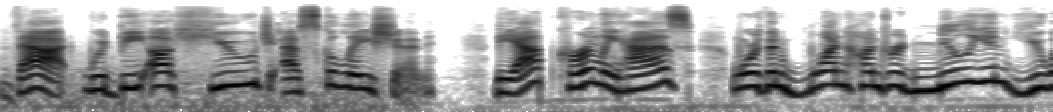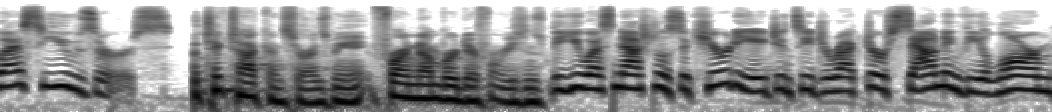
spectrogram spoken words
That would be a huge escalation. The app currently has more than 100 million U.S. users. TikTok concerns me for a number of different reasons. The U.S. National Security Agency director sounding the alarm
